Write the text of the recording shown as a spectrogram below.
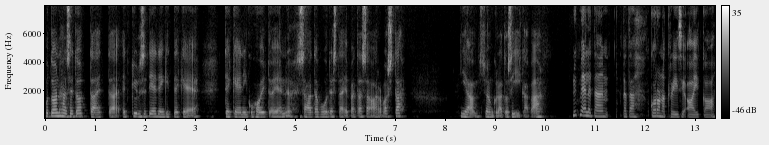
Mutta onhan se totta, että, että kyllä se tietenkin tekee, tekee niin kuin hoitojen saatavuudesta epätasa-arvosta. Ja se on kyllä tosi ikävää. Nyt me eletään tätä koronakriisiaikaa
